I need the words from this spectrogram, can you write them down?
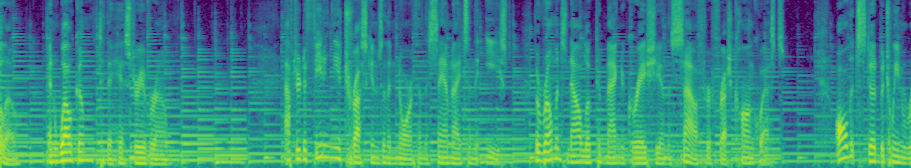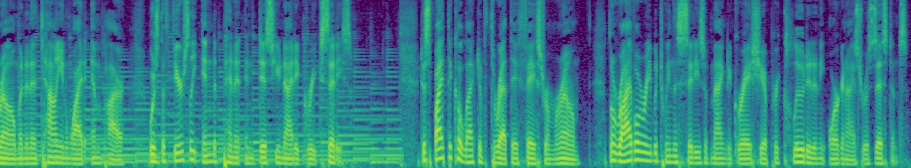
Hello, and welcome to the History of Rome. After defeating the Etruscans in the north and the Samnites in the east, the Romans now looked to Magna Graecia in the south for fresh conquests. All that stood between Rome and an Italian-wide empire was the fiercely independent and disunited Greek cities. Despite the collective threat they faced from Rome, the rivalry between the cities of Magna Graecia precluded any organized resistance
